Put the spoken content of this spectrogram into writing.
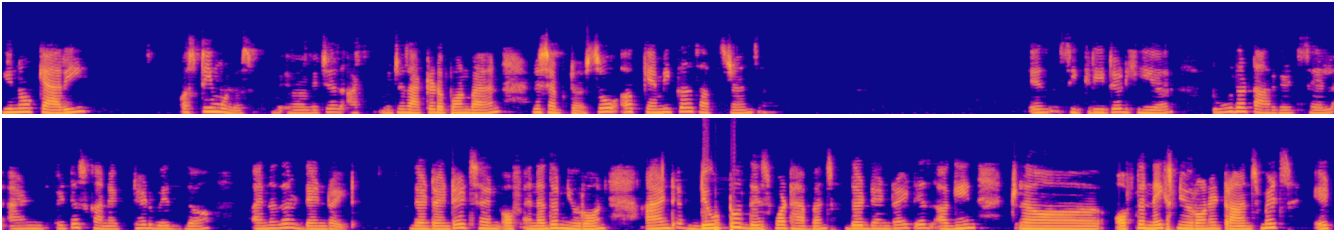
you know carry a stimulus uh, which is which is acted upon by an receptor. So a chemical substance is secreted here to the target cell and it is connected with the another dendrite. The dendrite cell of another neuron and due to this what happens? The dendrite is again uh, of the next neuron it transmits it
